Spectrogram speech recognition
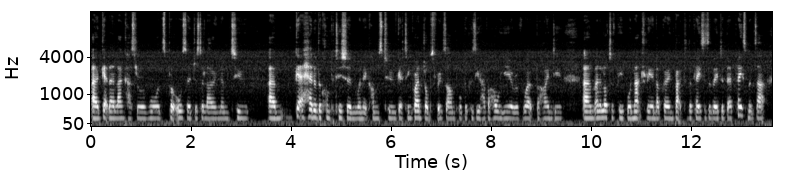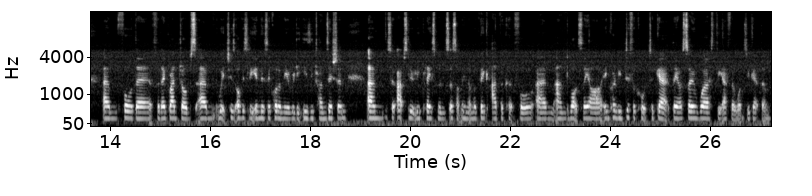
uh, get their Lancaster awards, but also just allowing them to um, get ahead of the competition when it comes to getting grad jobs, for example, because you have a whole year of work behind you. Um, and a lot of people naturally end up going back to the places that they did their placements at um, for their for their grad jobs, um, which is obviously in this economy a really easy transition. Um, so absolutely, placements are something that I'm a big advocate for. Um, and whilst they are incredibly difficult to get, they are so worth the effort once you get them.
